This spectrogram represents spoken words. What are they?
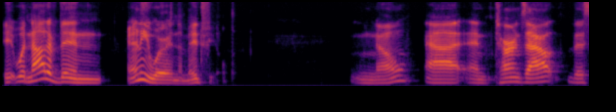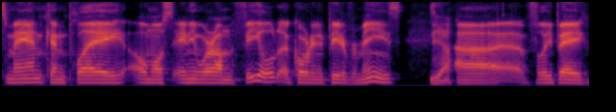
it would not have been anywhere in the midfield. No, uh, and turns out this man can play almost anywhere on the field, according to Peter Vermes. Yeah, uh, Felipe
